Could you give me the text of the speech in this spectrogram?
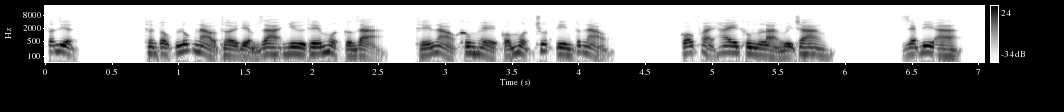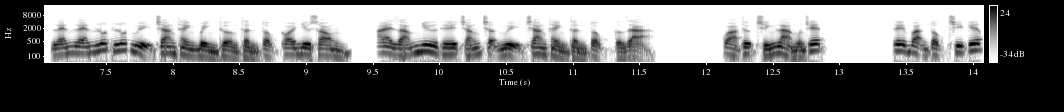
Tất diệt. Thần tộc lúc nào thời điểm ra như thế một cường giả, thế nào không hề có một chút tin tức nào. Có phải hay không là ngụy trang? Dép đi à lén lén lút lút ngụy trang thành bình thường thần tộc coi như xong, ai dám như thế trắng trợn ngụy trang thành thần tộc cường giả? Quả thực chính là muốn chết. Tê vạn tộc chi kiếp,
